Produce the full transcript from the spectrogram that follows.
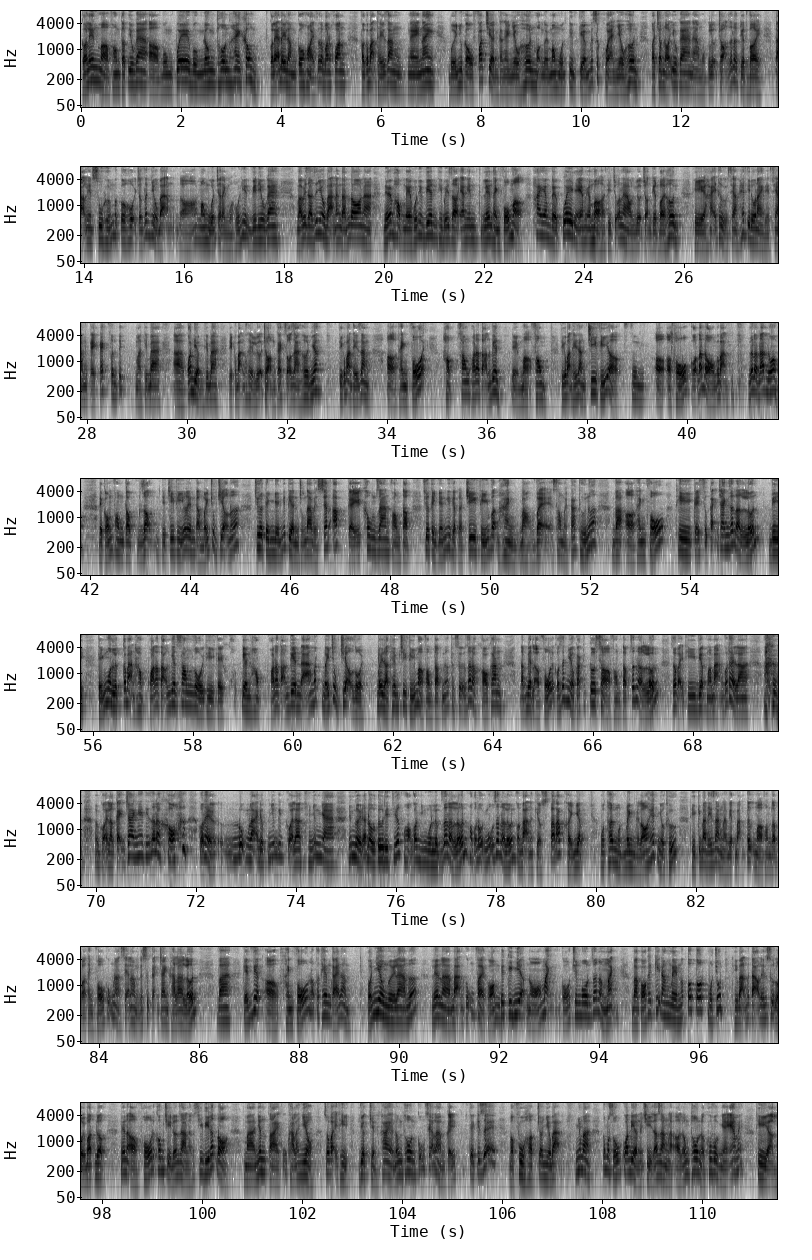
có nên mở phòng tập yoga ở vùng quê, vùng nông thôn hay không? Có lẽ đây là một câu hỏi rất là băn khoăn và các bạn thấy rằng ngày nay với nhu cầu phát triển càng ngày nhiều hơn, mọi người mong muốn tìm kiếm cái sức khỏe nhiều hơn và trong đó yoga là một cái lựa chọn rất là tuyệt vời, tạo nên xu hướng và cơ hội cho rất nhiều bạn đó mong muốn trở thành một huấn luyện viên yoga. Và bây giờ rất nhiều bạn đang đắn đo là nếu em học nghề huấn luyện viên thì bây giờ em nên lên thành phố mở hay em về quê nhà em em mở thì chỗ nào lựa chọn tuyệt vời hơn thì hãy thử xem hết video này để xem cái cách phân tích mà cái ba à, quan điểm cái ba để các bạn có thể lựa chọn một cách rõ ràng hơn nhé thì các bạn thấy rằng ở thành phố ấy, học xong khóa đào tạo viên để mở phòng thì các bạn thấy rằng chi phí ở vùng ở ở phố có đắt đỏ không các bạn? Rất là đắt đúng không? Để có một phòng tập rộng thì chi phí lên cả mấy chục triệu nữa. Chưa tính đến cái tiền chúng ta phải set up cái không gian phòng tập chưa tính đến cái việc là chi phí vận hành bảo vệ xong rồi các thứ nữa. Và ở thành phố thì cái sự cạnh tranh rất là lớn vì cái nguồn lực các bạn học khóa đào tạo viên xong rồi thì cái tiền học khóa đào tạo viên đã mất mấy chục triệu rồi bây giờ thêm chi phí mở phòng tập nữa, thực sự rất là khó khăn. Đặc biệt là ở phố lại có rất nhiều các cái cơ sở phòng tập rất là lớn. Do vậy thì việc mà bạn có thể là gọi là cạnh tranh ấy thì rất là khó. Có thể đụng lại được những cái, gọi là những nhà, những người đã đầu tư đi trước, họ có nguồn lực rất là lớn, họ có đội ngũ rất là lớn. Còn bạn là kiểu startup khởi nghiệp, một thân một mình phải lo hết nhiều thứ. Thì cái bạn thấy rằng là việc bạn tự mở phòng tập ở thành phố cũng là sẽ là một cái sự cạnh tranh khá là lớn. Và cái việc ở thành phố nó có thêm cái là có nhiều người làm nữa nên là bạn cũng phải có một cái kinh nghiệm nó mạnh, có chuyên môn rất là mạnh và có cái kỹ năng mềm nó tốt tốt một chút thì bạn mới tạo lên sự nổi bật được. Nên là ở phố không chỉ đơn giản là chi phí đất đỏ mà nhân tài cũng khá là nhiều. Do vậy thì việc triển khai ở nông thôn cũng sẽ làm cái cái cái dễ mà phù hợp cho nhiều bạn. Nhưng mà có một số quan điểm chỉ ra rằng là ở nông thôn, ở khu vực nhà em ấy, thì ờ,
